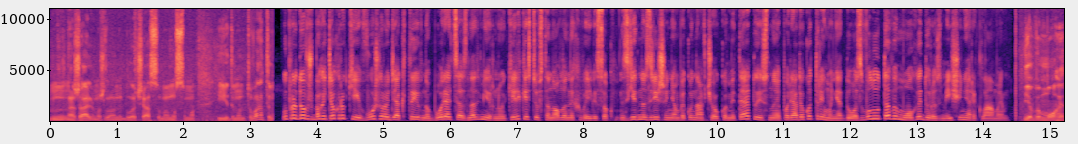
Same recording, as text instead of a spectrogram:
на жаль, можливо, не було часу. Ми мусимо її демонтувати. Упродовж багатьох років в Ужгороді активно борються з надмірною кількістю встановлених вивісок. Згідно з рішенням виконавчого комітету, існує порядок отримання дозволу та вимоги до розміщення реклами. Є вимоги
